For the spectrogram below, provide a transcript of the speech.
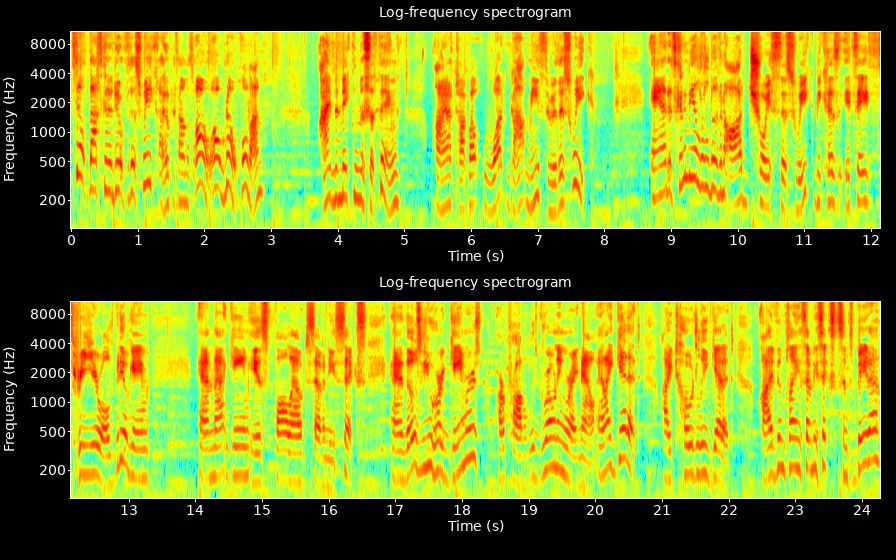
Still, that's going to do it for this week. I hope you found this. Oh, oh no, hold on. I've been making this a thing. I have to talk about what got me through this week. And it's going to be a little bit of an odd choice this week because it's a three year old video game, and that game is Fallout 76. And those of you who are gamers are probably groaning right now, and I get it. I totally get it. I've been playing 76 since beta.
